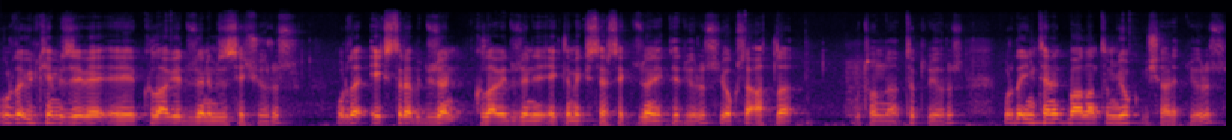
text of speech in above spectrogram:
Burada ülkemizi ve e, klavye düzenimizi seçiyoruz. Burada ekstra bir düzen, klavye düzeni eklemek istersek düzen ekle diyoruz. Yoksa atla butonuna tıklıyoruz. Burada internet bağlantım yok işaretliyoruz.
